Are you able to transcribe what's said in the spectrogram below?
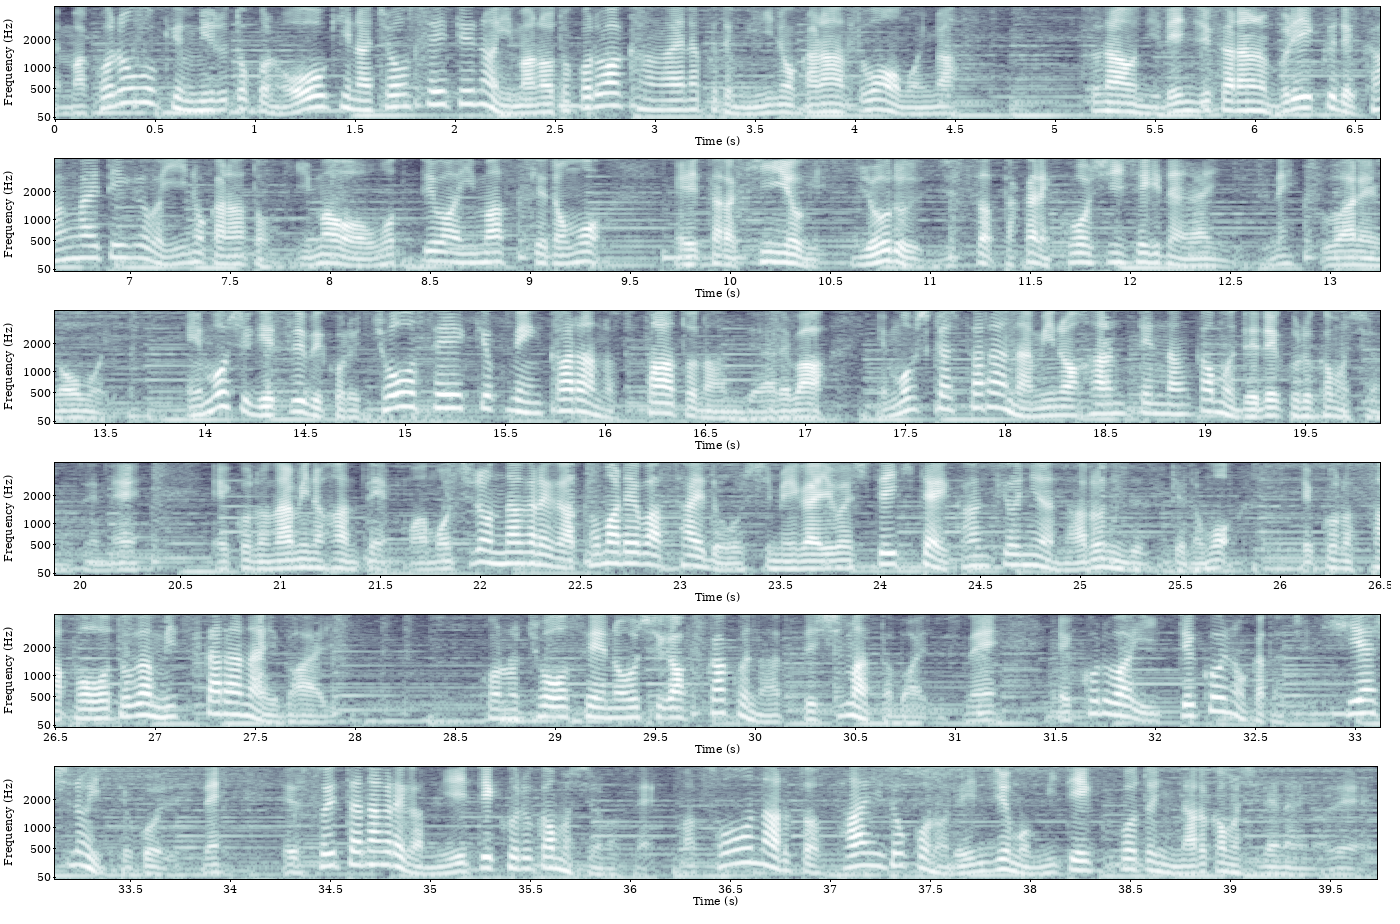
まあ、この動きを見るとこの大きな調整というのは今のところは考えなくてもいいのかなとは思います。素直にレンジからのブレイクで考えていけばいいのかなと今は思ってはいますけども、えー、ただ金曜日、夜、実は高値更新してきてないんですね。上値が重い。えー、もし月曜日これ調整局面からのスタートなんであれば、えー、もしかしたら波の反転なんかも出てくるかもしれませんね。えこの波の反転、まあもちろん流れが止まれば再度押し目買いはしていきたい環境にはなるんですけども、えこのサポートが見つからない場合、この調整の押しが深くなってしまった場合ですね、えこれは行ってこいの形、冷やしの行ってこいですね、えそういった流れが見えてくるかもしれません。まあ、そうなると再度このレンジも見ていくことになるかもしれないので、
